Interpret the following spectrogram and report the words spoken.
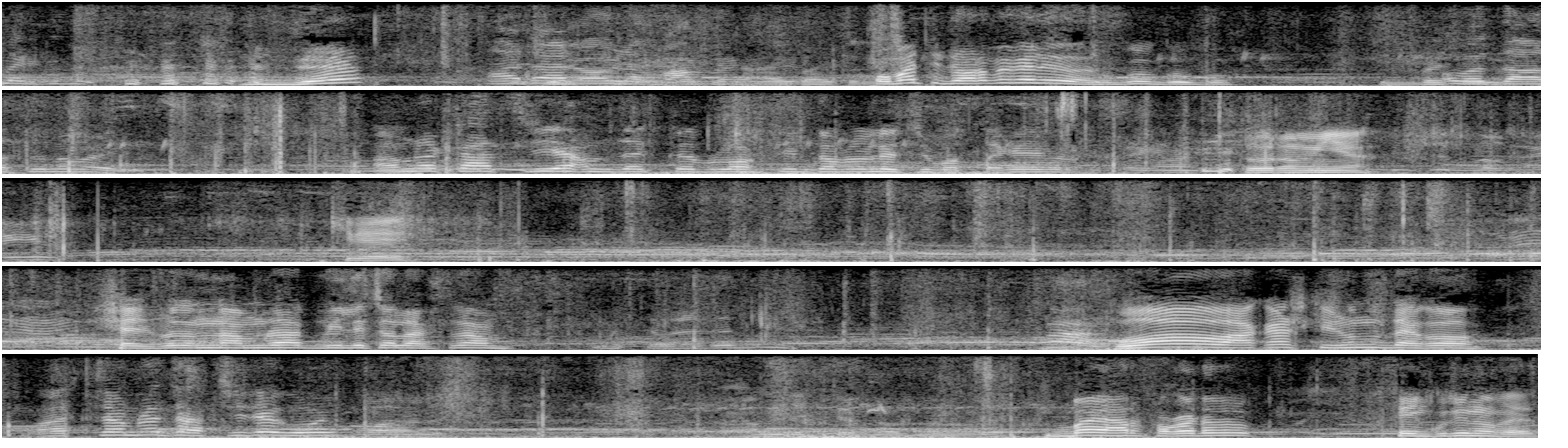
মেরে দিবি বুঝছে ও বাচ্চা ডরবে গেলি গো গো গো। আমরা কাচ্ছি আমরা একটা ব্লগ টিম আমরা লেছি বত্তাকে তোর মিয়া। কিরে? শেষ পর্যন্ত আমরা বিলে চলে আসলাম। ওয়াও আকাশ কি সুন্দর দেখো। আচ্ছা আমরা যাচ্ছি রে কই আমি দেখতে ব্লগ বানাবো ভাই আর ফকাটের সেঙ্কুতি নয়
